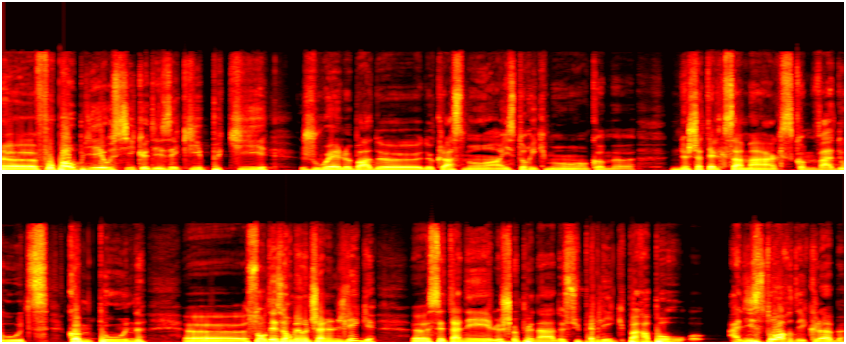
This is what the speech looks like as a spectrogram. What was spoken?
Euh, faut pas oublier aussi que des équipes qui jouaient le bas de, classement hein, historiquement, comme euh, Neuchâtel Xamax, comme Vaduz, comme Thun, euh, sont désormais en Challenge League. Euh, cette année, le championnat de Super League par rapport à l'histoire des clubs,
